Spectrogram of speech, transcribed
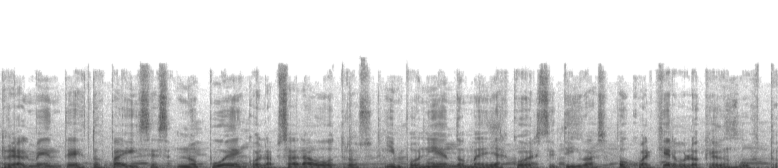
Realmente estos países no pueden colapsar a otros imponiendo medidas coercitivas o cualquier bloqueo injusto.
